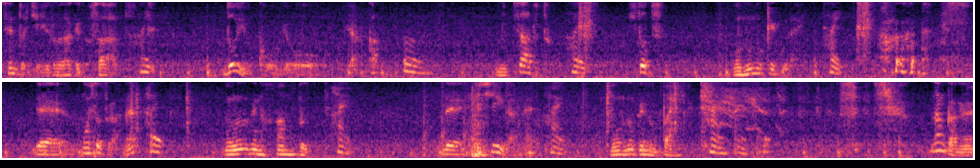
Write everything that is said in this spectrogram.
千と千尋だけどさ」って、はい、どういう興行をやるか、うん、3つあると、はい、1つもののけぐらい、はい、でもう一つがね、はい、もののけの半分って、はい、で C がね、はい、もののけの倍って、はいはいはい。なんかね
